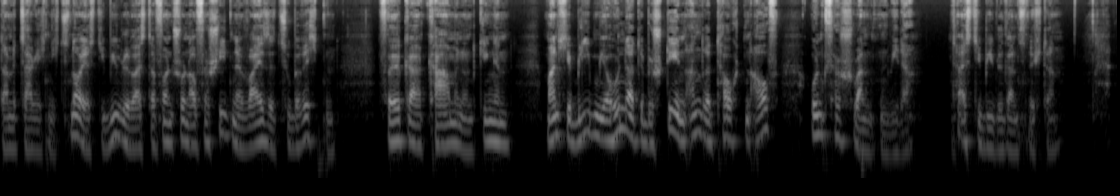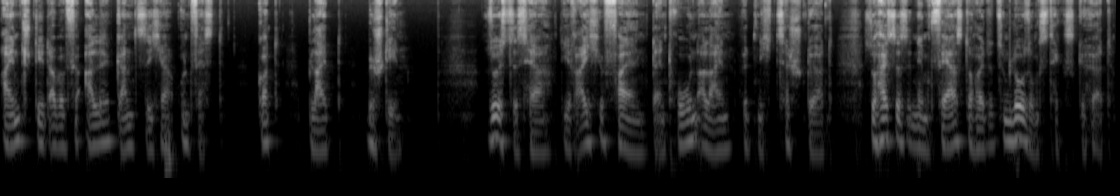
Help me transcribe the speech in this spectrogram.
Damit sage ich nichts Neues. Die Bibel weiß davon schon auf verschiedene Weise zu berichten. Völker kamen und gingen, Manche blieben Jahrhunderte bestehen, andere tauchten auf und verschwanden wieder. Da ist die Bibel ganz nüchtern. Eins steht aber für alle ganz sicher und fest. Gott bleibt bestehen. So ist es, Herr, die Reiche fallen, dein Thron allein wird nicht zerstört. So heißt es in dem Vers, der heute zum Losungstext gehört.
